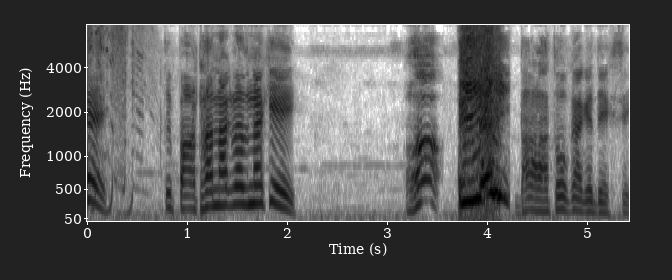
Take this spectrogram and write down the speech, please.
রে তুই পাঠা নাগরাজ নাকি? হ্যাঁ। দাঁড়া তোকে আগে দেখছি।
